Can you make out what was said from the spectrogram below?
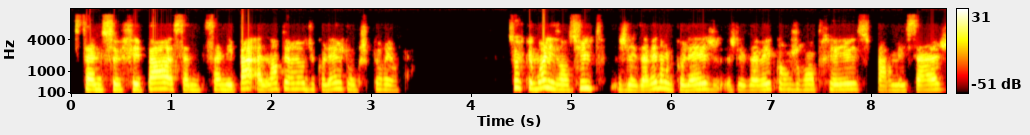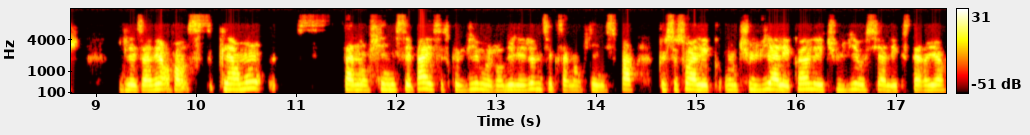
Ça ne se fait pas, ça, n'est pas à l'intérieur du collège, donc je peux rien faire. Sauf que moi, les insultes, je les avais dans le collège, je les avais quand je rentrais par message, je les avais, enfin, clairement, ça n'en finissait pas et c'est ce que vivent aujourd'hui les jeunes, c'est que ça n'en finisse pas, que ce soit à tu le vis à l'école et tu le vis aussi à l'extérieur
